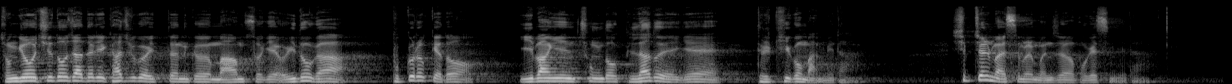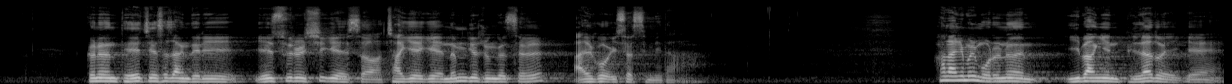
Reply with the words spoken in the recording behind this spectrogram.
종교 지도자들이 가지고 있던 그 마음속의 의도가 부끄럽게도 이방인 총독 빌라도에게 들키고 맙니다. 10절 말씀을 먼저 보겠습니다. 그는 대제사장들이 예수를 시기해서 자기에게 넘겨준 것을 알고 있었습니다. 하나님을 모르는 이방인 빌라도에게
